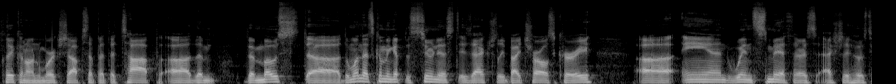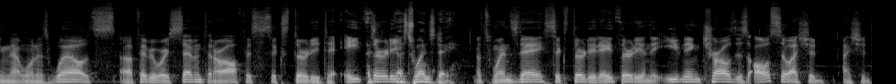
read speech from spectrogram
clicking on workshops up at the top. Uh, the the most uh, the one that's coming up the soonest is actually by Charles Curry. Uh, and Win Smith is actually hosting that one as well. It's uh, February 7th in our office, 6.30 to 8.30. That's Wednesday. That's Wednesday, six thirty to eight thirty in the evening. Charles is also. I should I should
